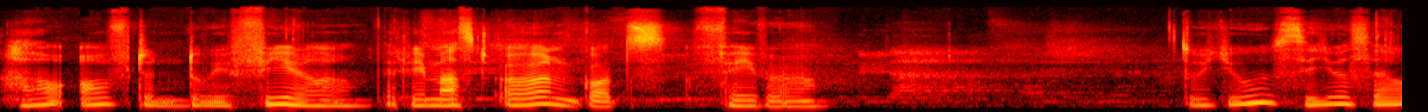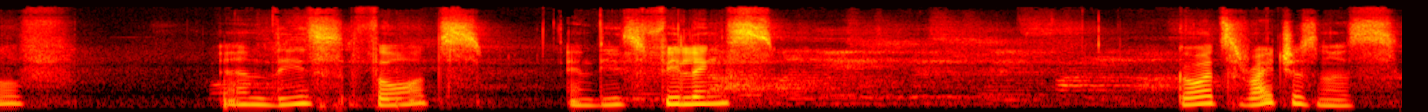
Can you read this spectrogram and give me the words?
How often do we feel that we must earn God's favor? Do you see yourself in these thoughts, in these feelings? God's righteousness,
